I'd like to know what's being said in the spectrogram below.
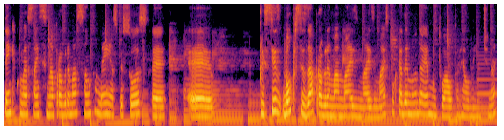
tem que começar a ensinar programação também. As pessoas é, é, vão precisar programar mais e mais e mais porque a demanda é muito alta realmente, né?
